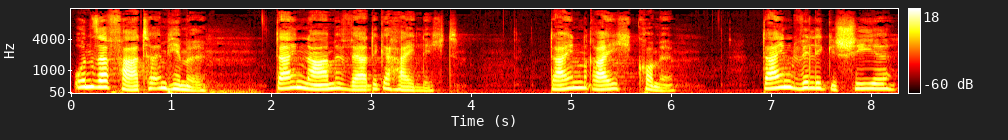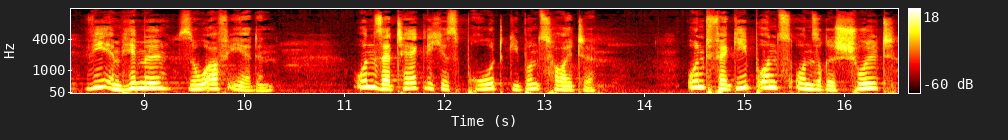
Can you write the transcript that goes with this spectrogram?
Unser Vater im Himmel, dein Name werde geheiligt, dein Reich komme Dein Wille geschehe, wie im Himmel, so auf Erden. Unser tägliches Brot gib uns heute. Und vergib uns unsere Schuld,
